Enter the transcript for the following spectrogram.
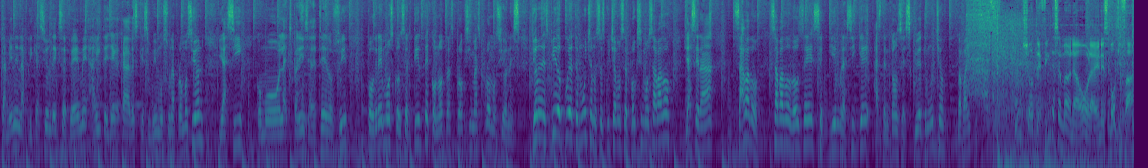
también en la aplicación de XFM, ahí te llega cada vez que subimos una promoción y así como la experiencia de Taylor Swift podremos concertirte con otras próximas promociones. Yo me despido, cuídate mucho, nos escuchamos el próximo sábado, ya será sábado, sábado 2 de septiembre, así que hasta entonces, cuídate mucho, bye bye. Un shot de fin de semana ahora en Spotify.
